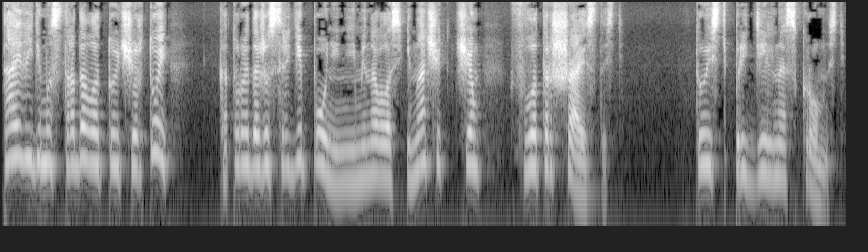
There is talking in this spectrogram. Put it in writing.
Та, видимо, страдала той чертой, которая даже среди пони не именовалась иначе, чем флаттершаистость, то есть предельная скромность.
